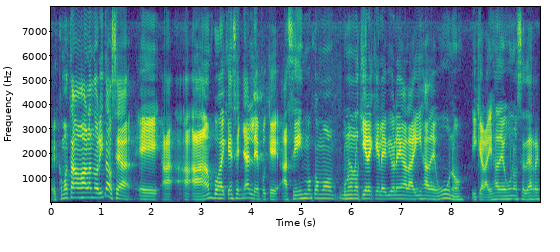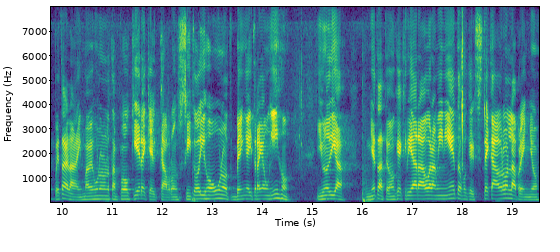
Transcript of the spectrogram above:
es como estábamos hablando ahorita, o sea, eh, a, a- a ambos hay que enseñarle, porque así mismo como uno no quiere que le violen a la hija de uno y que la hija de uno se dé a respetar, a la misma vez uno no tampoco quiere que el cabroncito de hijo uno venga y traiga un hijo y uno diga, nieta, tengo que criar ahora a mi nieto porque este cabrón la preñó.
